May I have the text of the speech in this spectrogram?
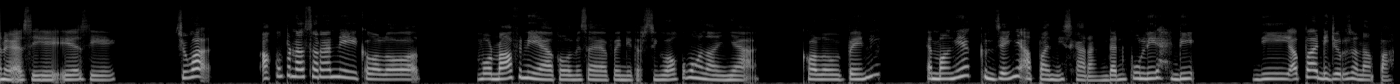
Iya sih, iya sih. Cuma aku penasaran nih kalau mohon maaf nih ya kalau misalnya Penny tersinggung aku mau nanya kalau Penny emangnya kerjanya apa nih sekarang dan kuliah di di apa di jurusan apa?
